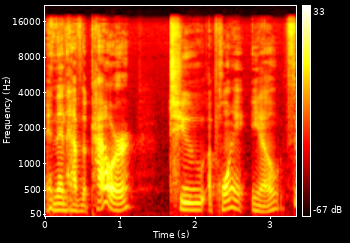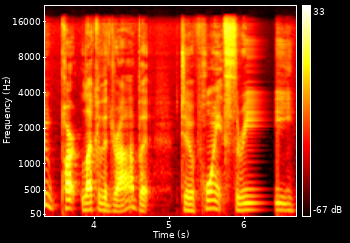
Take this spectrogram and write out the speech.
and then have the power to appoint, you know, through part luck of the draw, but to appoint three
